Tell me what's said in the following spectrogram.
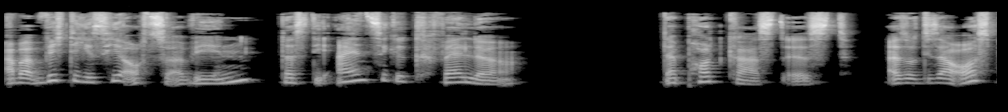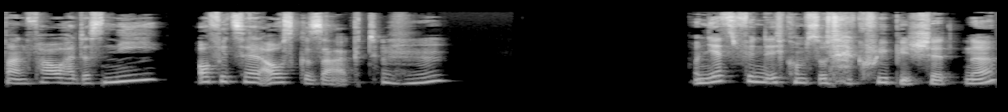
Aber wichtig ist hier auch zu erwähnen, dass die einzige Quelle der Podcast ist. Also dieser Ostmann V hat es nie offiziell ausgesagt. Mhm. Und jetzt finde ich, kommt so der creepy Shit, ne?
